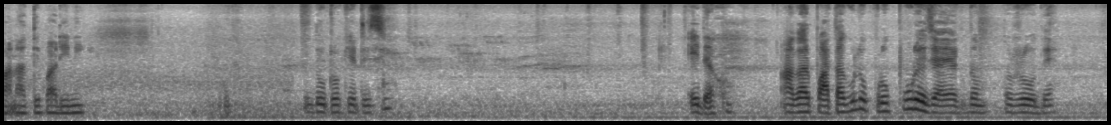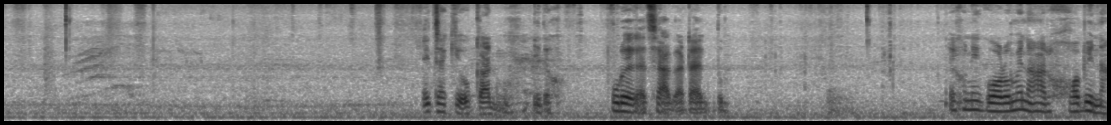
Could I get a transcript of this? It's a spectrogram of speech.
বানাতে পারিনি। দুটো কেটেছি। এই দেখো, আগার পাতাগুলো পুরো পুড়ে যায় একদম রোদে। এটাকেও কাটবো। এই দেখো, পুড়ে গেছে আগাটা একদম। এখন এই গরমে না আর হবে না।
